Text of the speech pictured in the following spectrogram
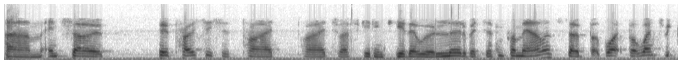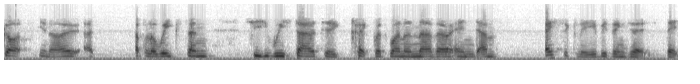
um, and so her processes prior prior to us getting together were a little bit different from ours. So, but what, but once we got you know a couple of weeks in, she we started to click with one another, and um, basically everything that that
